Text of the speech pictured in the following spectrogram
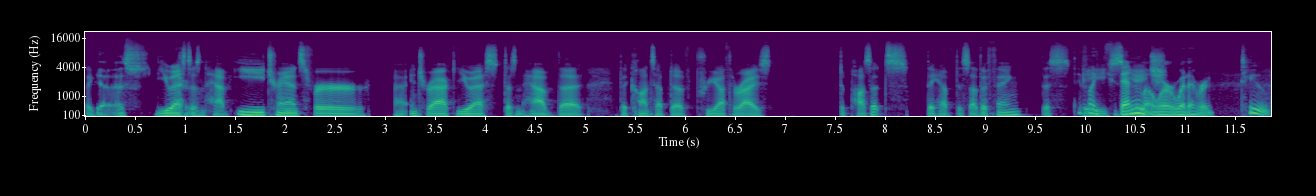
like Yeah, that's US doesn't have e-transfer. Uh, Interac US doesn't have the the concept of pre-authorized deposits. They have this other thing, this They have like Venmo or whatever, too.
